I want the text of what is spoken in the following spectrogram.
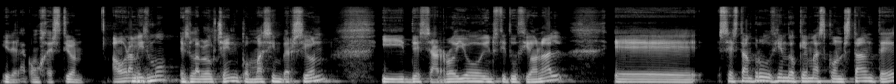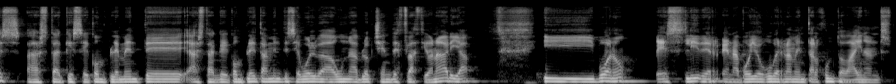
de la congestión. Ahora mismo es la blockchain con más inversión y desarrollo institucional. Eh, se están produciendo quemas constantes hasta que se complemente, hasta que completamente se vuelva una blockchain deflacionaria. Y bueno, es líder en apoyo gubernamental junto a Binance.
